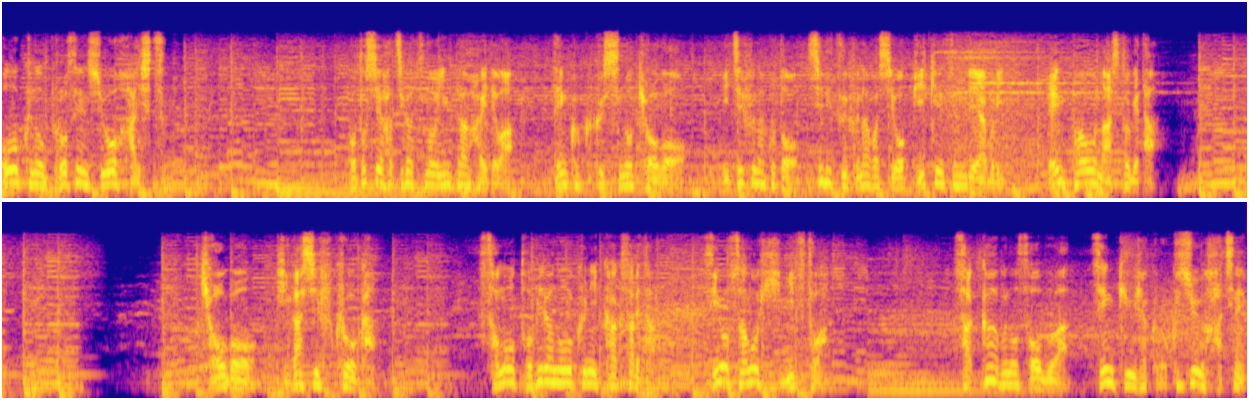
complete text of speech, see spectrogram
多くのプロ選手を輩出。今年8月のインターハイでは全国屈指の強豪市船こと私立船橋を PK 戦で破り連覇を成し遂げた。強豪東福岡。その扉の奥に隠された強さの秘密とは。サッカー部の創部は1968年。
